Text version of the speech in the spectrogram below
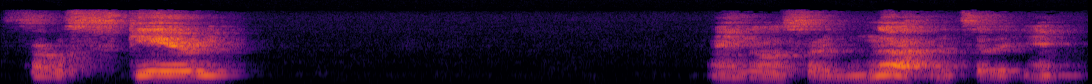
So scary. Ain't gonna say nothing to the enemy.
